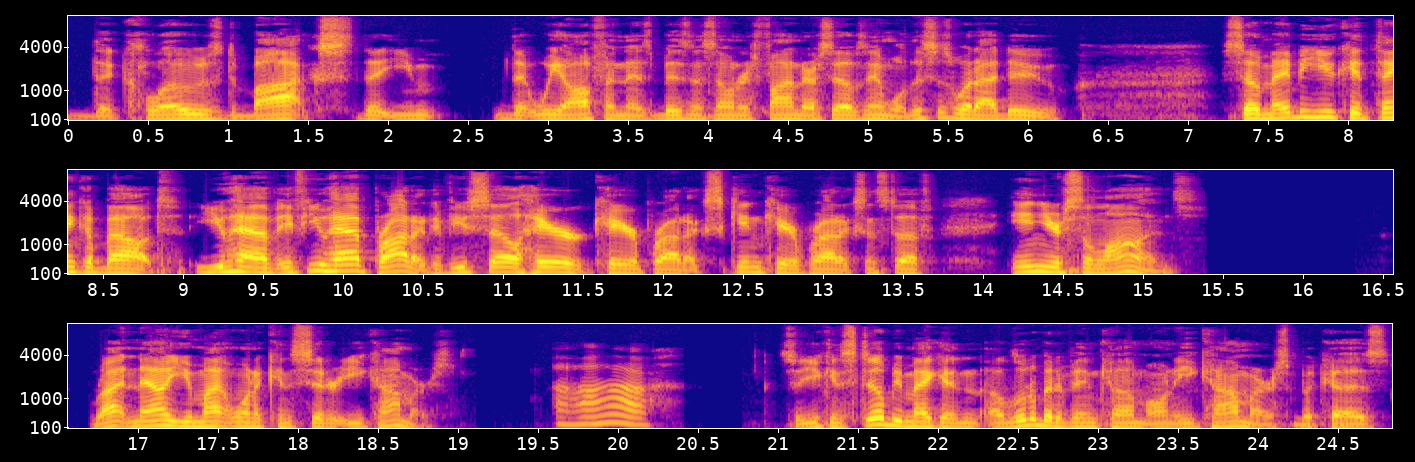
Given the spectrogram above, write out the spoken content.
the closed box that you that we often as business owners find ourselves in. Well, this is what I do. So maybe you could think about you have if you have product, if you sell hair care products, skin care products and stuff in your salons. Right now you might want to consider e-commerce. Ah, So you can still be making a little bit of income on e-commerce because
